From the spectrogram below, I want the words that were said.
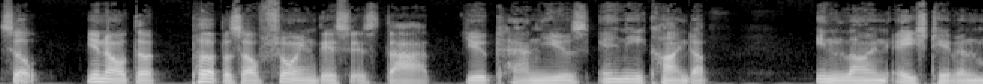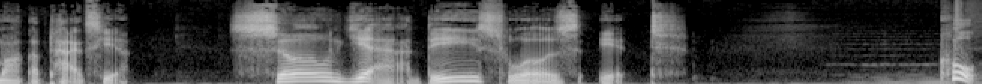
So, you know, the purpose of showing this is that you can use any kind of inline HTML markup tags here. So yeah, this was it. Cool.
